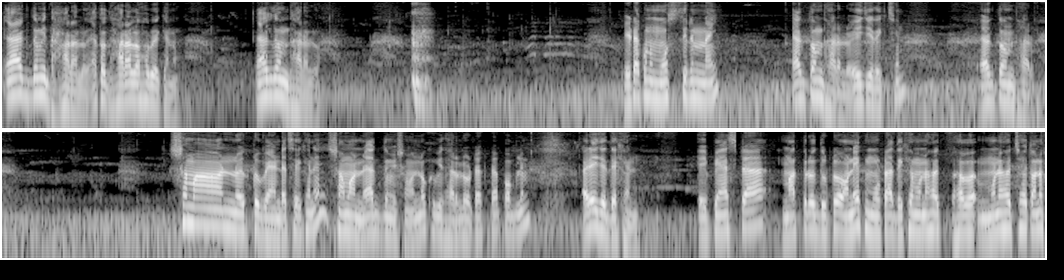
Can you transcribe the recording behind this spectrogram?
একদমই ধারালো। এত ধারালো হবে কেন? একদম ধারালো। এটা কোনো মসৃণ নাই। একদম ধারালো। এই যে দেখছেন? একদম ধার সামান্য একটু ব্যান্ড আছে এখানে। সামান্য, একদমই সামান্য। খুবই ধারালো। ওটা একটা প্রবলেম আর এই যে দেখেন, এই পেঁয়াজটা মাত্র দুটো অনেক মোটা দেখে মনে হয় মনে হচ্ছে হয়তো অনেক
